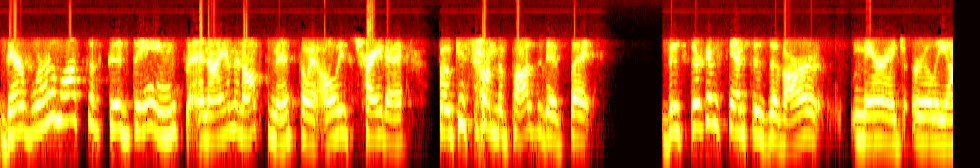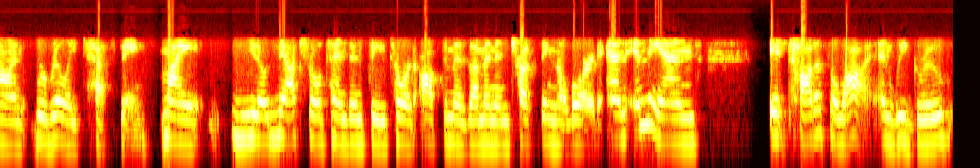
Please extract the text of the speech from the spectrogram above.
there were lots of good things, and I am an optimist, so I always try to focus on the positive. But the circumstances of our marriage early on were really testing my, you know, natural tendency toward optimism and in trusting the Lord. And in the end, it taught us a lot, and we grew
